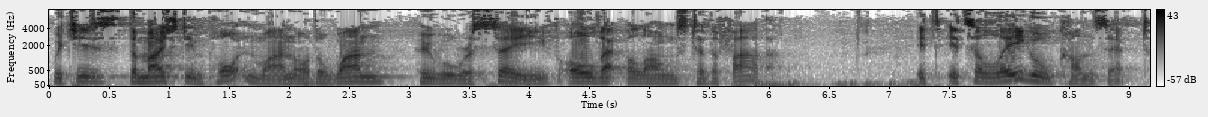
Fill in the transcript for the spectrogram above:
which is the most important one or the one who will receive all that belongs to the Father. It's, it's a legal concept.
